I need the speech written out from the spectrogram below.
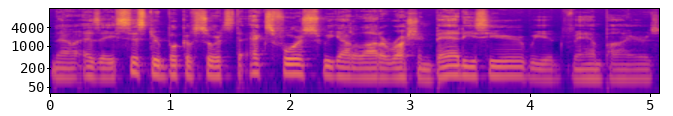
Now, as a sister book of sorts to X Force, we got a lot of Russian baddies here. We had vampires,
